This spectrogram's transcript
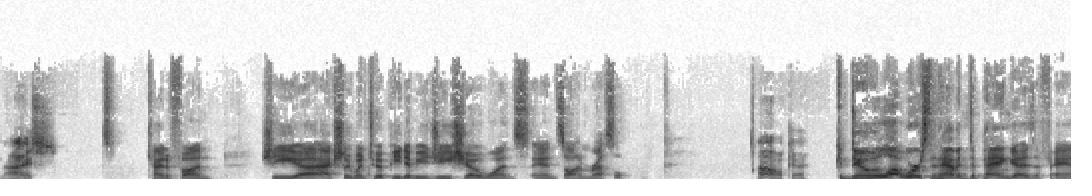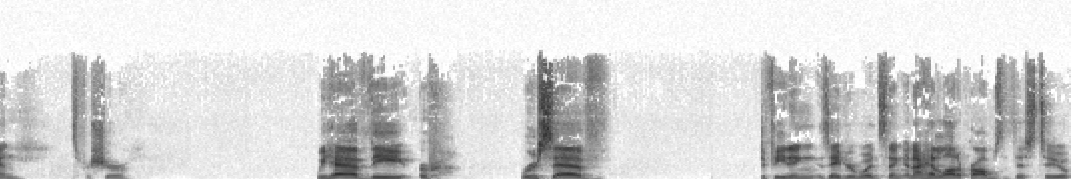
Nice. It's Kind of fun. She uh, actually went to a PWG show once and saw him wrestle. Oh, okay. Could do a lot worse than having Topanga as a fan. That's for sure. We have the uh, Rusev defeating Xavier Woods thing, and I had a lot of problems with this too.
